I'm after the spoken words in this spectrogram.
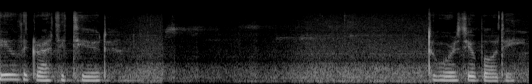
Feel the gratitude towards your body.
